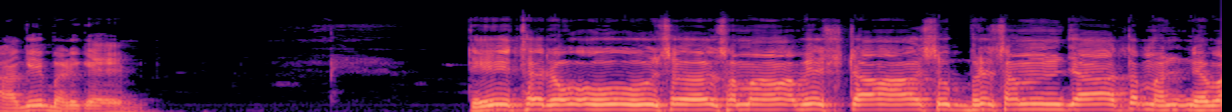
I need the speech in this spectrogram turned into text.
आगे बढ़ गए। तेथरोष समाविष्टा शुभ्र संजात मन्यव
